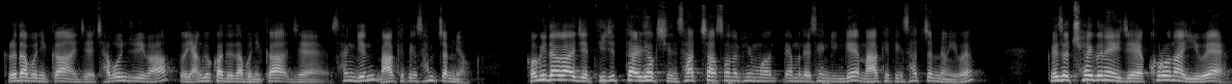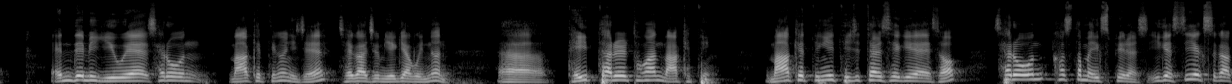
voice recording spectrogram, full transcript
그러다 보니까 이제 자본주의가 또 양극화되다 보니까 이제 생긴 마케팅 3.0 거기다가 이제 디지털 혁신 4차 산업혁명 때문에 생긴 게 마케팅 4.0이고요. 그래서 최근에 이제 코로나 이후에 엔데믹 이후에 새로운 마케팅은 이제 제가 지금 얘기하고 있는 어, 데이터를 통한 마케팅. 마케팅이 디지털 세계에서 새로운 커스터머 익스피리언스. 이게 CX가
